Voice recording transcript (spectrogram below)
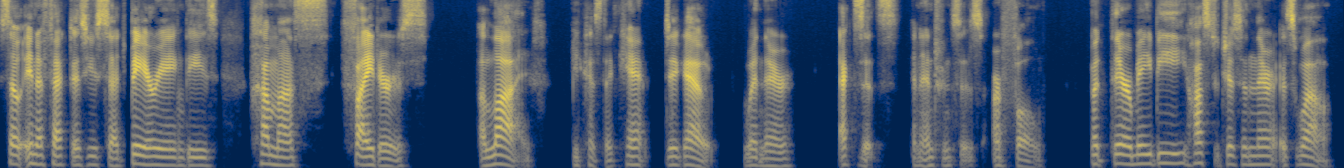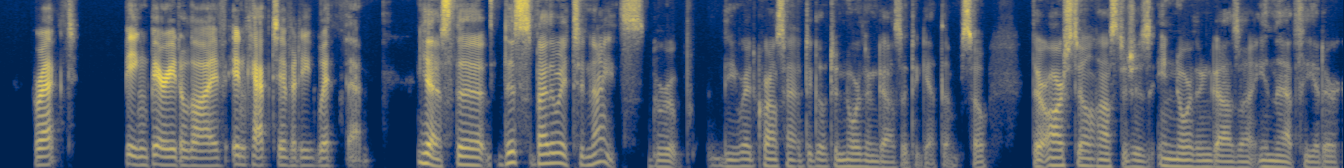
So, in effect, as you said, burying these Hamas fighters alive because they can't dig out when their exits and entrances are full. But there may be hostages in there as well, correct? being buried alive in captivity with them. Yes, the this by the way tonight's group, the Red Cross had to go to northern Gaza to get them. So there are still hostages in northern Gaza in that theater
